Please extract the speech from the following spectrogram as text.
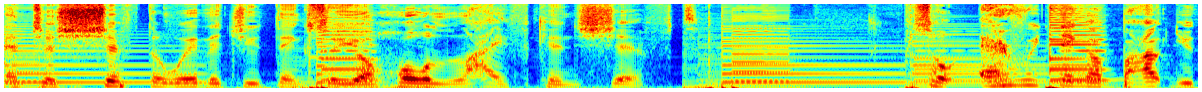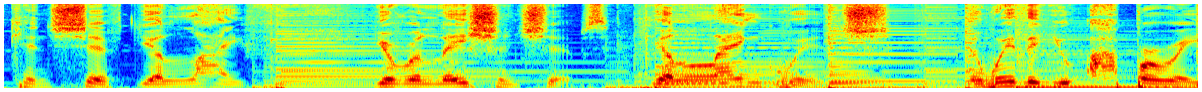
and to shift the way that you think so your whole life can shift. So everything about you can shift your life, your relationships, your language, the way that you operate,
